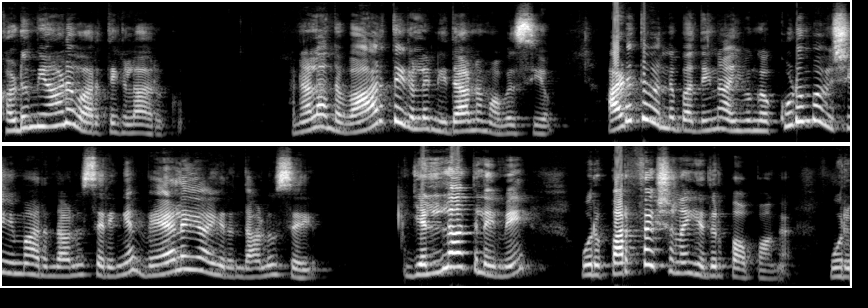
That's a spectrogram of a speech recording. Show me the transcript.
கடுமையான வார்த்தைகளாக இருக்கும். அதனால் அந்த வார்த்தைகளில் நிதானம் அவசியம். அடுத்து வந்து பார்த்திங்கன்னா இவங்க குடும்ப விஷயமா இருந்தாலும் சரிங்க வேலையாக இருந்தாலும் சரி எல்லாத்துலேயுமே ஒரு பர்ஃபெக்ஷனை எதிர்பார்ப்பாங்க. ஒரு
